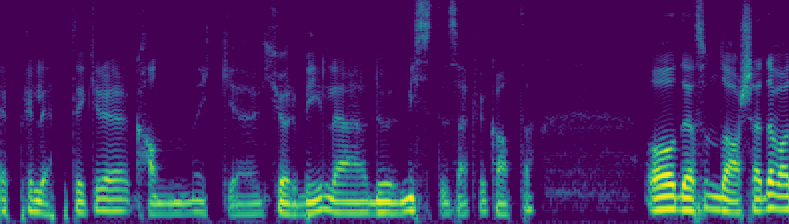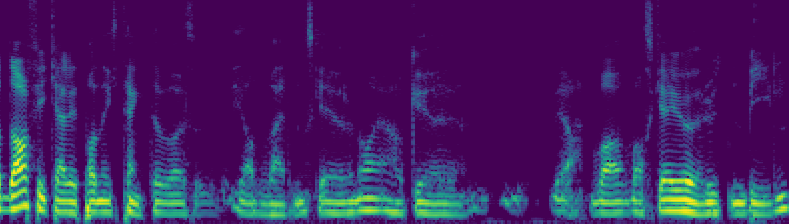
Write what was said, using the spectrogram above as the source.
epileptikere kan ikke kjøre bil, du mister sertifikatet. Og det som da skjedde, var da fikk jeg litt panikk. Tenkte hva i all verden skal jeg gjøre nå? Jeg har ikke ja, hva, hva skal jeg gjøre uten bilen?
